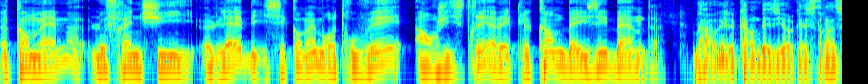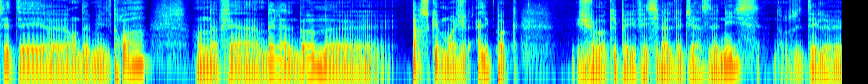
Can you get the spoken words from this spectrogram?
euh, quand même, le Frenchie euh, Leb, il s'est quand même retrouvé à enregistrer avec le Count Basie Band. Bah oui, le Count Basie Orchestra, c'était euh, en 2003. On a fait un bel album euh, parce que moi, je- à l'époque, je m'occupais du festival de jazz de Nice, dont j'étais le,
